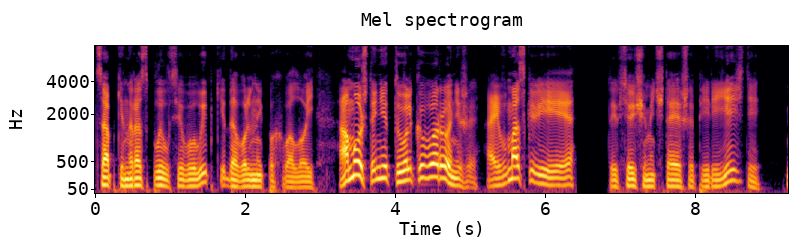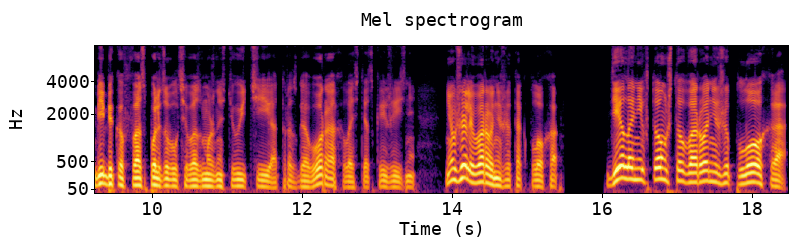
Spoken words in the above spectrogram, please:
Цапкин расплылся в улыбке, довольной похвалой. «А может, и не только в Воронеже, а и в Москве». «Ты все еще мечтаешь о переезде?» Бибиков воспользовался возможностью уйти от разговора о холостяцкой жизни. «Неужели в Воронеже так плохо?» «Дело не в том, что в Воронеже плохо,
